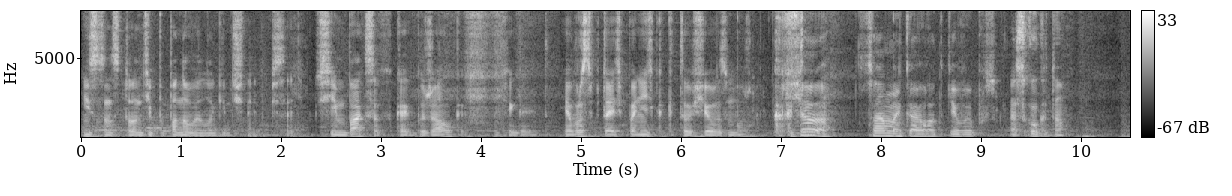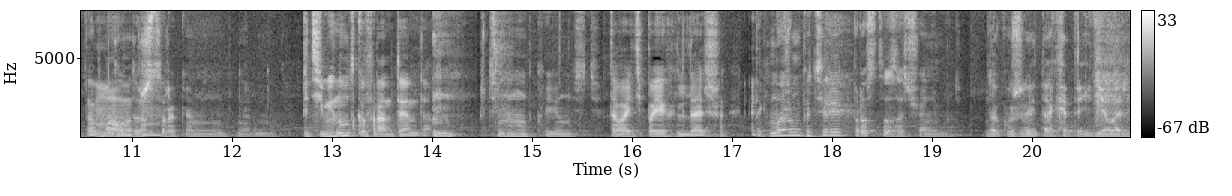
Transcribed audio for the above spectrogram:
инстанс, то он типа по новой логи начинает писать. 7 баксов, как бы жалко. Нафига это. Я просто пытаюсь понять, как это вообще возможно. Как это- Все, самый короткий выпуск. А сколько там? Там мало. Даже там- 40 минут, наверное. Пятиминутка фронтенда. Пятиминутка юности. Давайте поехали дальше. Так можем потереть просто за что-нибудь. Так уже и так это и делали.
